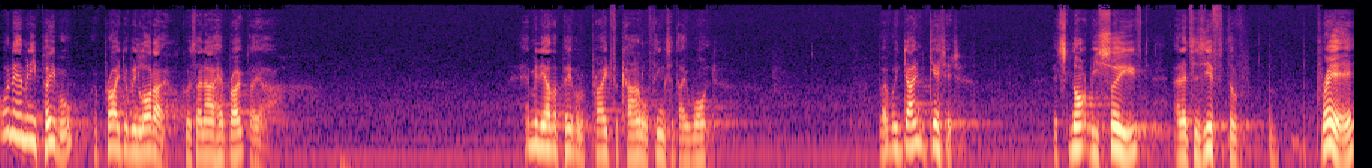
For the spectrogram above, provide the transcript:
I wonder how many people have prayed to win lotto because they know how broke they are. How many other people have prayed for carnal things that they want? But we don't get it. It's not received, and it's as if the, the, the prayer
